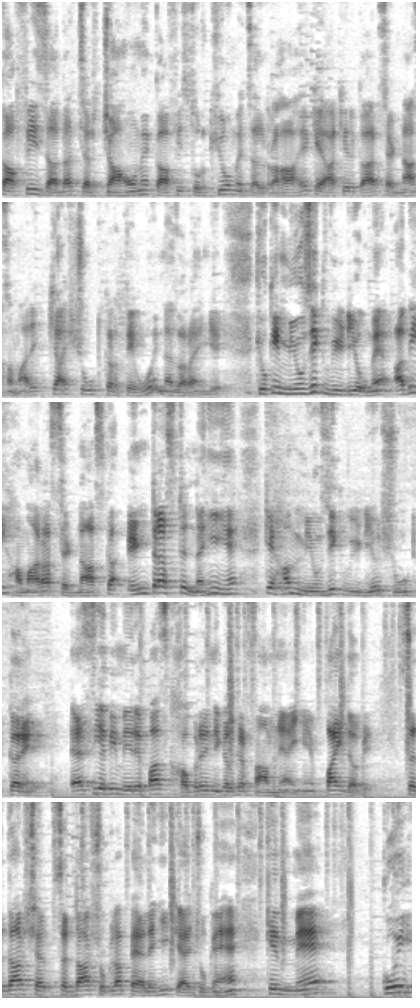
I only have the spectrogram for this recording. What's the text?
काफ़ी ज़्यादा चर्चाओं में, काफ़ी सुर्खियों में चल रहा है कि आखिरकार सेडनास हमारे क्या शूट करते हुए नज़र आएँगे. क्योंकि म्यूज़िक वीडियो में अभी हमारा सेडनास का इंटरेस्ट नहीं है कि हम म्यूज़िक वीडियो शूट करें. ऐसी अभी मेरे पास खबरें निकल कर सामने आई हैं. By the way Siddharth Siddharth Shukla पहले ही कह चुके हैं कि मैं कोई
